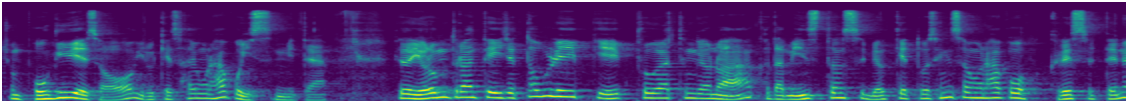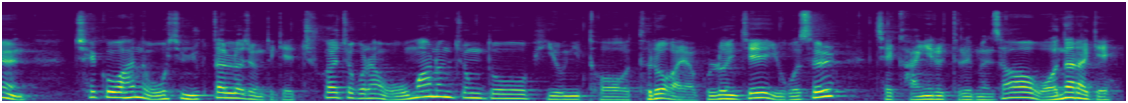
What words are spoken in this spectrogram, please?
좀 보기 위해서 이렇게 사용을 하고 있습니다 그래서 여러분들한테 이제 WAF 같은 경우나 그 다음에 instance 몇 개 또 생성을 하고 그랬을 때는 최고 한 56달러 정도 게 추가적으로 한 5만원 정도 비용이 더 들어가요. 물론 이제 이것을 제 강의를 들으면서 원활하게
